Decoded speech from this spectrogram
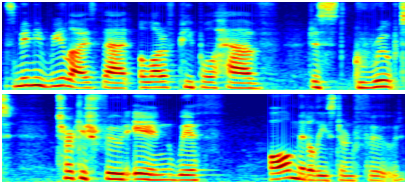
it's made me realize that a lot of people have just grouped Turkish food in with all Middle Eastern food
